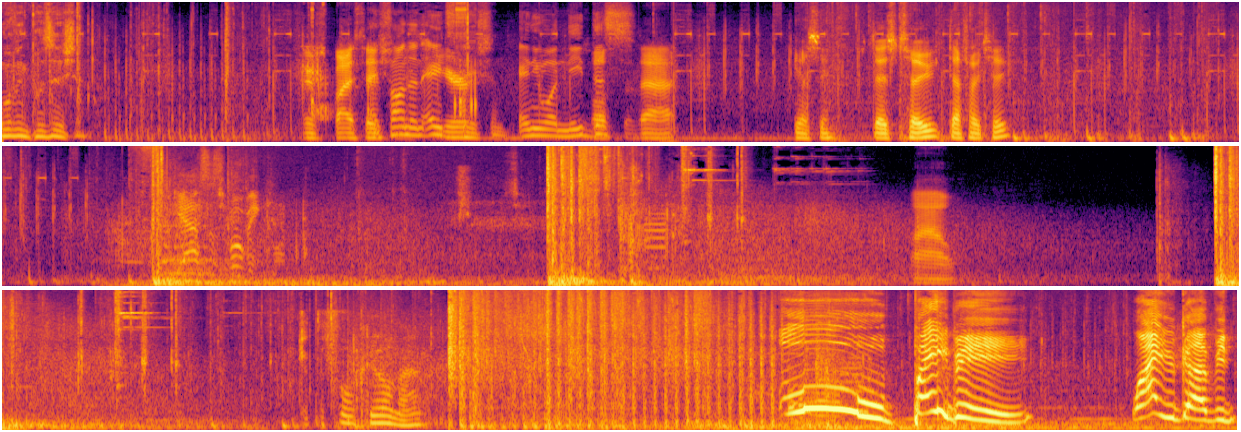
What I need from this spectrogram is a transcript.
Moving position. There's buy station. I found an aid here, station. Anyone need close this? to that. Yeah, see. There's two. Defo two. Gas is moving. Wow. Get the full kill, man. Ooh, baby! Why you gotta be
